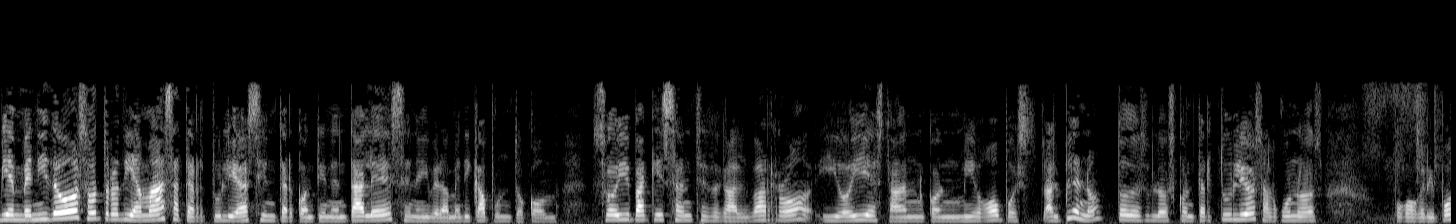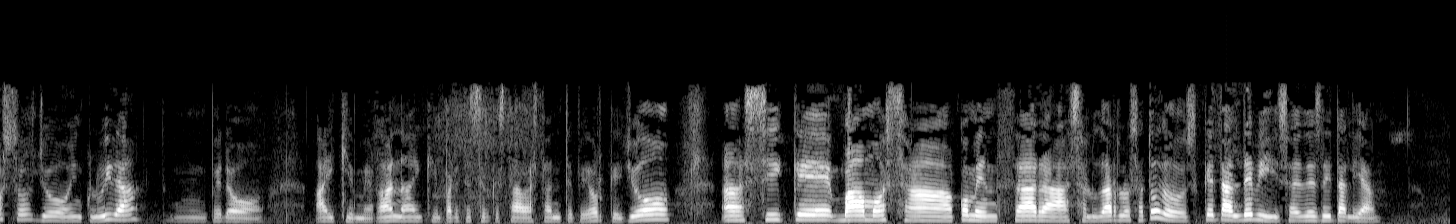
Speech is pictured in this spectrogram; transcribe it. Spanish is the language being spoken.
Bienvenidos otro día más a Tertulias Intercontinentales en iberoamérica.com. Soy Paqui Sánchez Galvarro y hoy están conmigo pues al pleno todos los contertulios, algunos un poco griposos, yo incluida, mm, pero hay quien me gana, hay quien parece ser que está bastante peor que yo. Así que vamos a comenzar a saludarlos a todos. ¿Qué tal, Devis, desde Italia?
